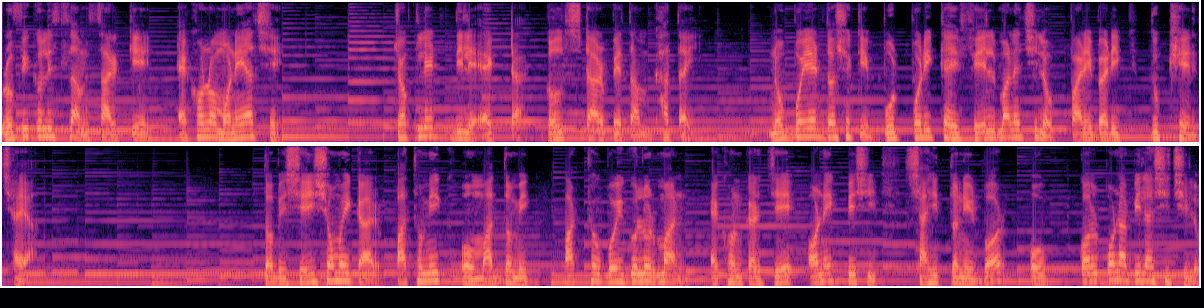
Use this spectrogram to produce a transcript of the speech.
রফিকুল ইসলাম স্যারকে এখনও মনে আছে? চকলেট দিলে একটা, গোল্ড স্টার পেতাম খাতাই নব্বইয়ের দশকে বুট পরীক্ষায় ফেল মানে ছিল পারিবারিক দুঃখের ছায়া। তবে সেই সময়কার প্রাথমিক ও মাধ্যমিক পাঠ্য বইগুলোর মান এখনকার চেয়ে অনেক বেশি সাহিত্য নির্ভর ও কল্পনা বিলাসী ছিল।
